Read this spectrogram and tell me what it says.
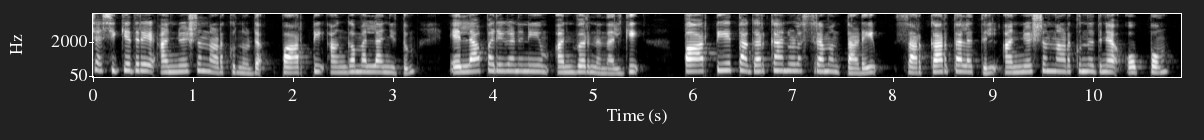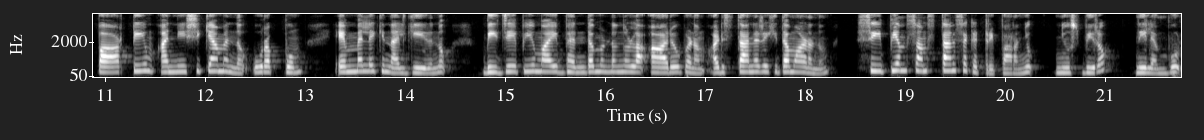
ശശിക്കെതിരെ അന്വേഷണം നടക്കുന്നുണ്ട്. പാർട്ടി അംഗമല്ലാഞ്ഞിട്ടും എല്ലാ പരിഗണനയും അൻവറിന് നൽകി. പാർട്ടിയെ തകർക്കാനുള്ള ശ്രമം തടയും. സർക്കാർ തലത്തിൽ അന്വേഷണം നടക്കുന്നതിന് ഒപ്പം പാർട്ടിയും അന്വേഷിക്കാമെന്ന് ഉറപ്പും എം എൽ എക്ക് നൽകിയിരുന്നു. ബി ജെ പിയുമായി ബന്ധമുണ്ടെന്നുള്ള ആരോപണം അടിസ്ഥാനരഹിതമാണെന്നും സി പി എം സംസ്ഥാന സെക്രട്ടറി പറഞ്ഞു. News bureau Nilambur.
